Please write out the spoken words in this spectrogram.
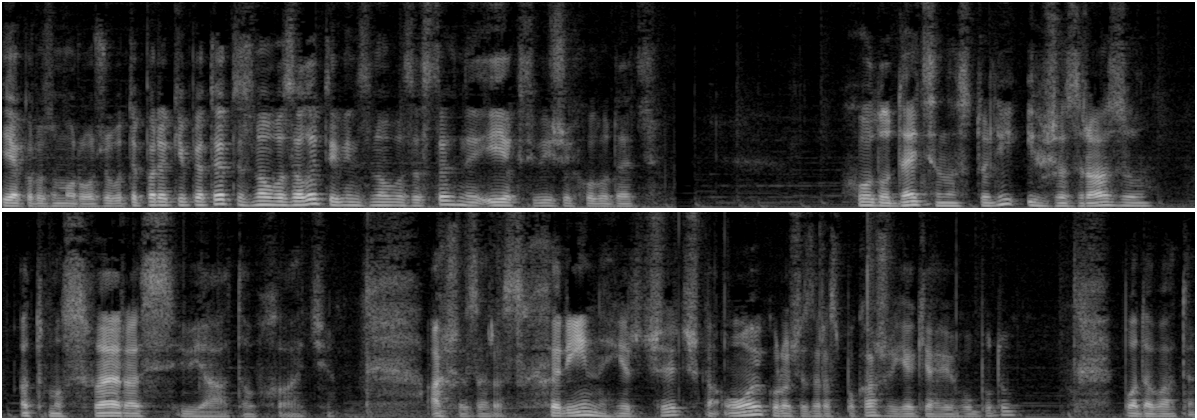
як розморожувати. Перекип'ятити, знову залити, він знову застигне і як свіжий холодець. Холодець на столі і вже зразу атмосфера свята в хаті. А ще зараз хрін, гірчичка. Ой, коротше, зараз покажу, як я його буду подавати.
